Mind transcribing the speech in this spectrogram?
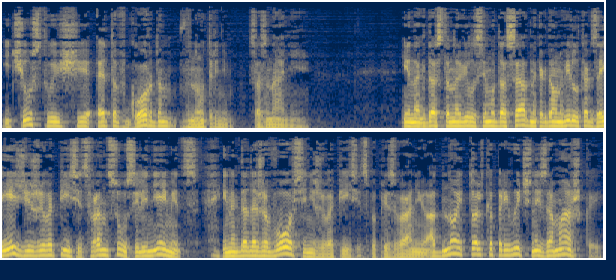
и чувствующее это в гордом внутреннем сознании. Иногда становилось ему досадно, когда он видел, как заезжий живописец, француз или немец, иногда даже вовсе не живописец по призванию, одной только привычной замашкой,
